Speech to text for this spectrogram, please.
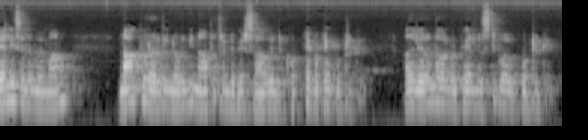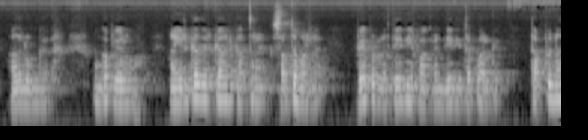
டெல்லி செல்லும் விமானம் நாக்பூர் அருகில் நொறுங்கி நாற்பத்தி ரெண்டு பேர் சாவு என்று கொட்டை கொட்டையாக போட்டிருக்கு. அதில் இறந்தவர்கள் பேர் லிஸ்ட்டு போ போட்டிருக்கு. அதில் உங்கள் உங்கள் பேரும் நான் இருக்காது இருக்காதுன்னு கத்துறேன். சப்தம் வரல. பேப்பரில் தேதியை பார்க்குறேன். தேதி தப்பாக இருக்குது தப்புன்னா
